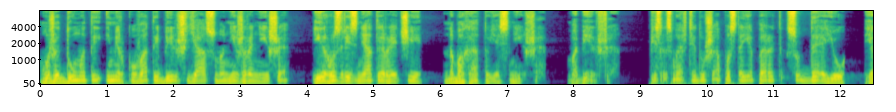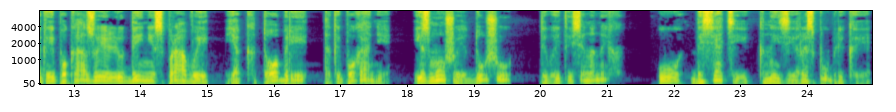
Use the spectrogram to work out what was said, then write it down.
може думати і міркувати більш ясно, ніж раніше, і розрізняти речі набагато ясніше, ба більше. Після смерті душа постає перед суддею, який показує людині справи як добрі, так і погані, і змушує душу дивитися на них. У десятій книзі Республіки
